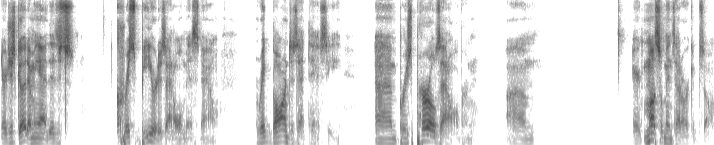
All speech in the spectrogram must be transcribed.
they're just good. I mean, it's Chris Beard is at Ole Miss now. Rick Barnes is at Tennessee. Um, Bruce Pearl's at Auburn. Um, Eric Musselman's at Arkansas.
